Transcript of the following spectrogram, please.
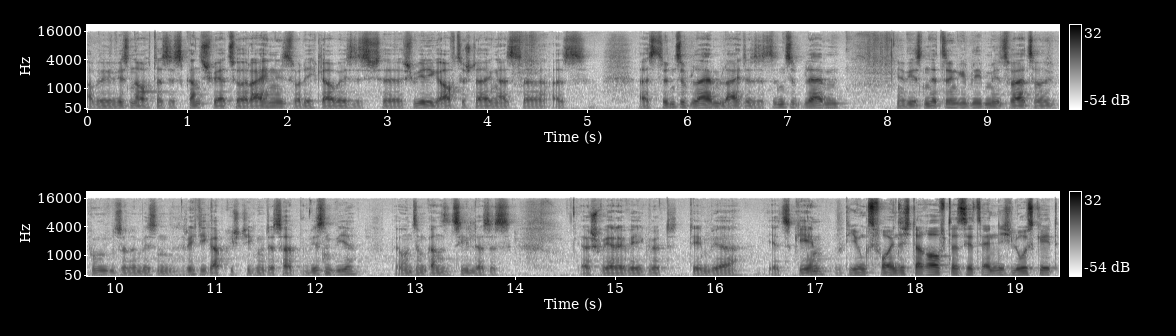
Aber wir wissen auch, dass es ganz schwer zu erreichen ist, weil ich glaube, es ist äh, schwieriger aufzusteigen, als, als, als drin zu bleiben. Leichter ist es drin zu bleiben. Ja, wir sind nicht drin geblieben mit 22 Punkten, sondern wir sind richtig abgestiegen. Und deshalb wissen wir bei unserem ganzen Ziel, dass es ein schwerer Weg wird, den wir jetzt gehen. Die Jungs freuen sich darauf, dass es jetzt endlich losgeht.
